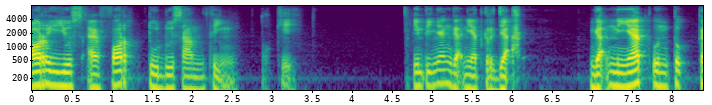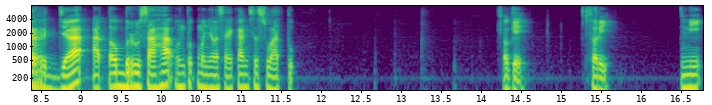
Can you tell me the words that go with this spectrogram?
or use effort to do something. Oke. Okay. Intinya nggak niat kerja. Nggak niat untuk kerja atau berusaha untuk menyelesaikan sesuatu. Oke. Okay. Sorry. Ini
